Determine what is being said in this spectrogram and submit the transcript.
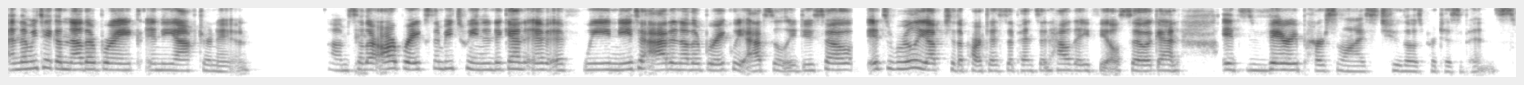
And then we take another break in the afternoon. Um, so there are breaks in between. And again, if, if we need to add another break, we absolutely do so. It's really up to the participants and how they feel. So again, it's very personalized to those participants.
